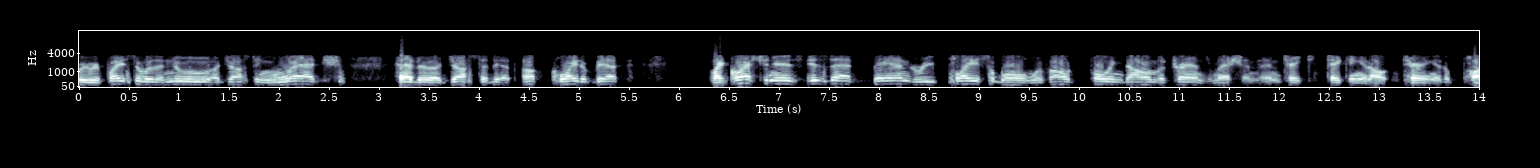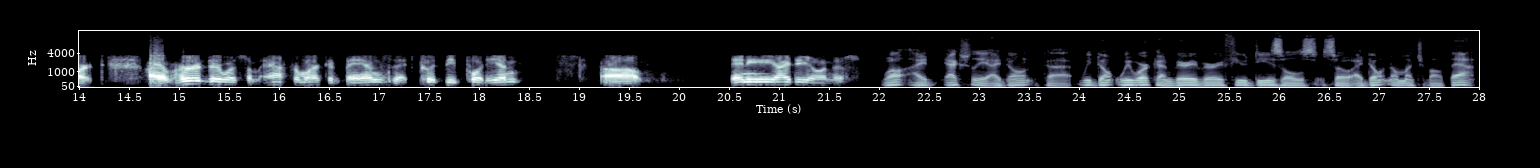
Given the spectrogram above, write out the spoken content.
We replaced it with a new adjusting wedge, had to adjusted it up quite a bit. My question is, is that band replaceable without pulling down the transmission and take, taking it out and tearing it apart? I have heard there was some aftermarket bands that could be put in. Uh, any idea on this? Well, I actually I don't. Uh, we don't. We work on very very few diesels, so I don't know much about that,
